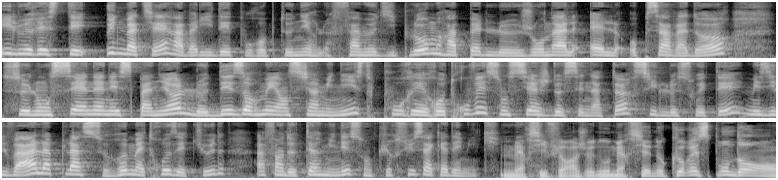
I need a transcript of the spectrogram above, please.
Il lui restait une matière à valider pour obtenir le fameux diplôme, rappelle le journal El Observador. Selon CNN espagnol, le désormais ancien ministre pourrait retrouver son siège de sénateur s'il le souhaitait, mais il va à la place se remettre aux études afin de terminer son cursus académique. Merci Flora Genoux, merci à nos correspondants.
